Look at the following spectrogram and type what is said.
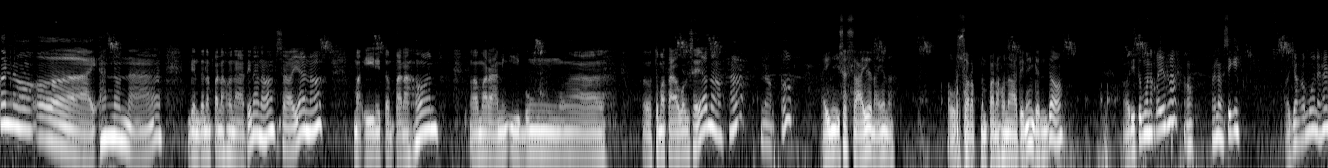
Ano? Ay, ano na? Ganda ng panahon natin, ano? Saya, no? Mainit ang panahon. Maraming ibong mga uh, tumatawag sa'yo, no? Ha? Nako. Ayun yung isa sa yun, ayun, oh. Oh, sarap ng panahon natin yun. Ganda, oh. Oh, dito muna kayo, ha? Oh, ano, sige. O, dyan ka muna, ha?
